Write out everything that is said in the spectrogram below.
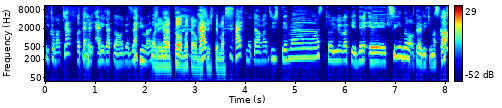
生駒ちゃん、お便りありがとうございました。ありがとう。またお待ちしてます。はい、またお待ちしてます。というわけで、えー次のお便りいきますか？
